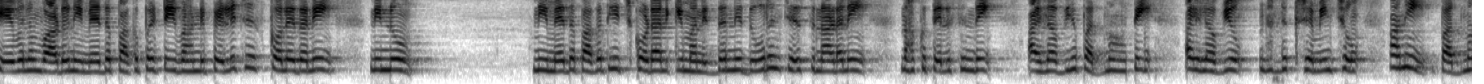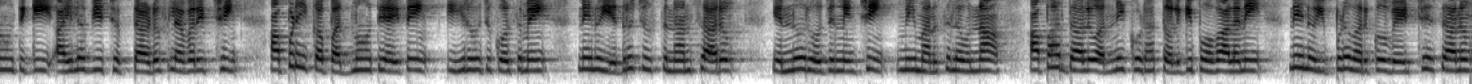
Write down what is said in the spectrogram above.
కేవలం వాడు నీ మీద పగపెట్టి వాణ్ణి పెళ్ళి చేసుకోలేదని నిన్ను నీ మీద పగ తీర్చుకోవడానికి మన ఇద్దరిని దూరం చేస్తున్నాడని నాకు తెలిసింది. I love you Padmavathi. I love you నన్ను క్షమించు. అని పద్మావతికి ఐ లవ్ యూ చెప్తాడు ఫ్లవర్ ఇచ్చి. అప్పుడు ఇక పద్మావతి అయితే ఈ రోజు కోసమే నేను ఎదురు చూస్తున్నాను సారు. ఎన్నో రోజుల నుంచి మీ మనసులో ఉన్న అపార్థాలు అన్నీ కూడా తొలగిపోవాలని నేను ఇప్పటి వరకు వెయిట్ చేశాను.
